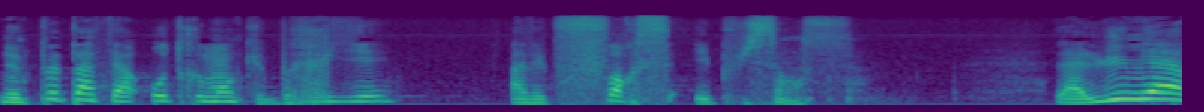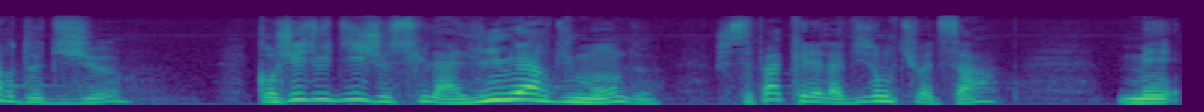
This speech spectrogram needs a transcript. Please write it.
ne peut pas faire autrement que briller avec force et puissance. La lumière de Dieu, quand Jésus dit je suis la lumière du monde, je ne sais pas quelle est la vision que tu as de ça, mais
